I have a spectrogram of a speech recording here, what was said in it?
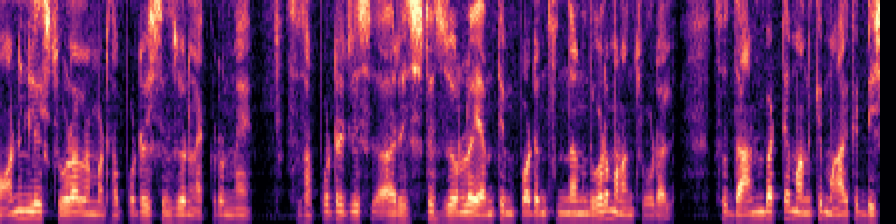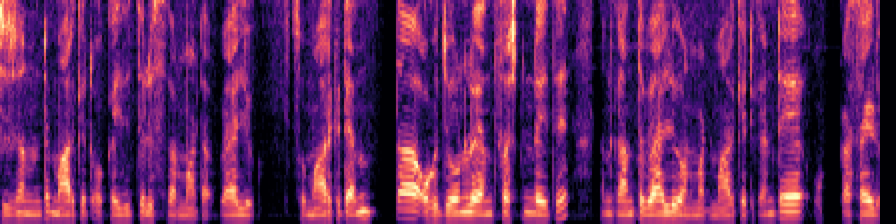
మార్నింగ్ లేచి చూడాలన్నమాట సపోర్ట్ రెసిస్టెన్స్ జోన్లు ఎక్కడ ఉన్నాయి సో సపోర్ట్ రెసిస్టెన్స్ జోన్లో ఎంత ఇంపార్టెన్స్ ఉందన్నది కూడా మనం చూడాలి. సో దాన్ని బట్టే మనకి మార్కెట్ డిసిజన్ అంటే మార్కెట్ ఒక ఇది తెలుస్తుంది అనమాట వాల్యూ సో మార్కెట్ ఎంత ఒక జోన్లో ఎంత సస్టెండ్ అయితే దానికి అంత వాల్యూ అనమాట మార్కెట్కి అంటే ఒక్క సైడ్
